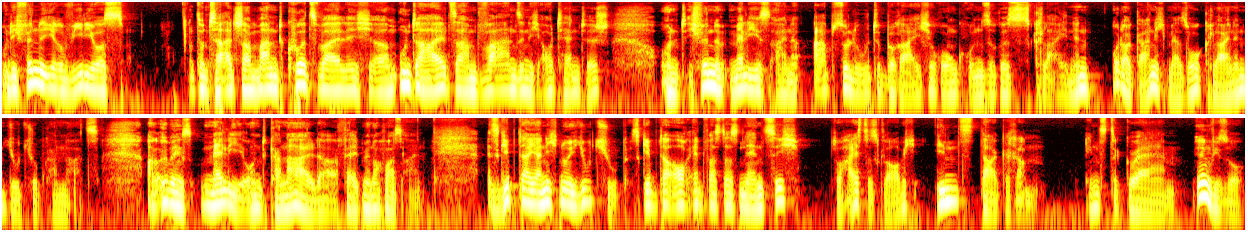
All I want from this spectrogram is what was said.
Und ich finde ihre Videos total charmant, kurzweilig, ähm, unterhaltsam, wahnsinnig authentisch. Und ich finde, Melli ist eine absolute Bereicherung unseres kleinen oder gar nicht mehr so kleinen YouTube-Kanals. Ach, übrigens, Melli und Kanal, da fällt mir noch was ein. Es gibt da ja nicht nur YouTube, es gibt da auch etwas, das nennt sich, so heißt es, glaube ich, Instagram. Instagram, irgendwie so.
